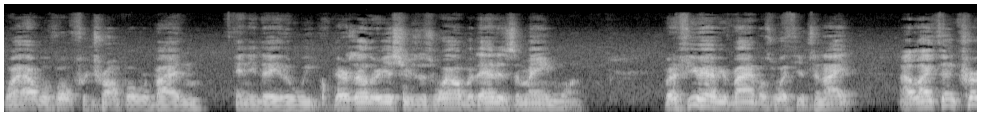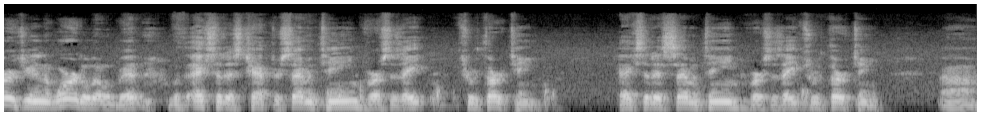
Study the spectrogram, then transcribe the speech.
why I will vote for Trump over Biden any day of the week. There's other issues as well, but that is the main one. But if you have your Bibles with you tonight, I'd like to encourage you in the Word a little bit with Exodus chapter 17, verses 8 through 13. Exodus 17, verses 8 through 13. Uh,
